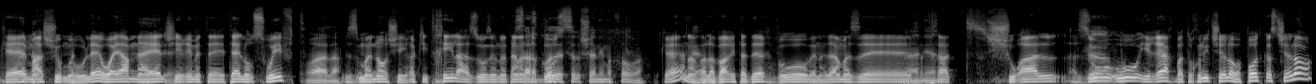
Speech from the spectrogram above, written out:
כן, משהו מעולה. הוא היה המנהל אוקיי. שהרים את אה, טיילור סוויפט. וואלה. בזמנו, שהיא רק התחילה, אז הוא נתן לה את סך הכל ה boost. עשר שנים אחורה. כן, כן. אבל עבר את הדרך, והוא, הבן אדם הזה. חתיכת שועל, אז כן. הוא אירח בתוכנית שלו, בפודקאסט שלו,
